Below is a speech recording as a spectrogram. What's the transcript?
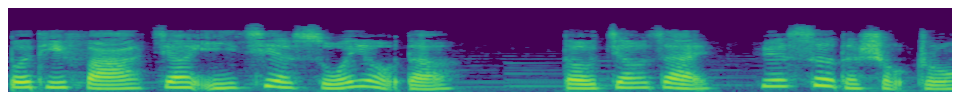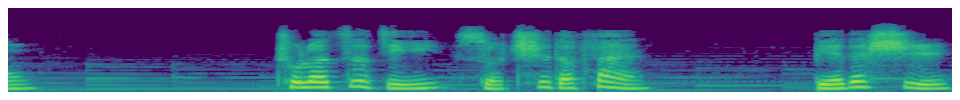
波提乏将一切所有的，都交在约瑟的手中，除了自己所吃的饭，别的事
